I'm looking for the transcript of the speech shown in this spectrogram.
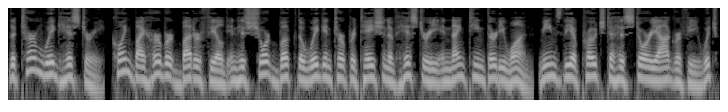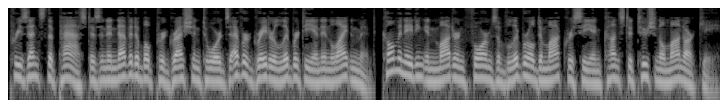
The term Whig history, coined by Herbert Butterfield in his short book The Whig Interpretation of History in 1931, means the approach to historiography which presents the past as an inevitable progression towards ever greater liberty and enlightenment, culminating in modern forms of liberal democracy and constitutional monarchy.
